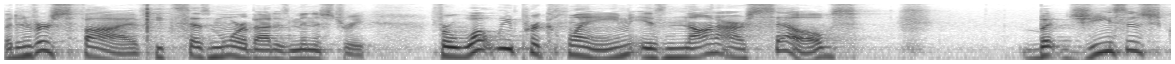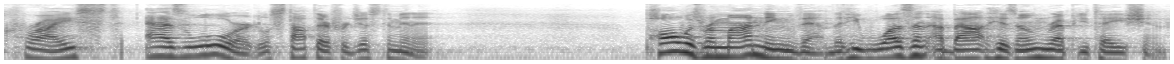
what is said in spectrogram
But in verse 5, he says more about his ministry. For what we proclaim is not ourselves, but Jesus Christ as Lord. Let's stop there for just a minute. Paul was reminding them that he wasn't about his own reputation.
